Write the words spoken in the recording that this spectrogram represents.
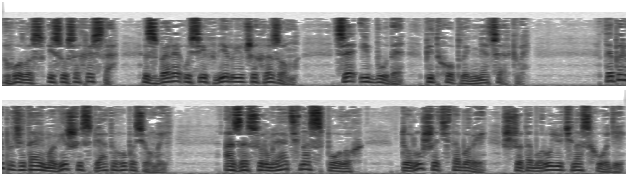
голос Ісуса Христа, збере усіх віруючих разом. Це і буде підхоплення церкви. Тепер прочитаємо вірші з п'ятого по сьомий а засурмлять на сполох, то рушать табори, що таборують на сході,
